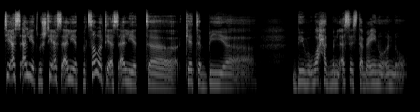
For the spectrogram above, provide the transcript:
T.S. Eliot مش T.S. Eliot بتصور T.S. Eliot آه كاتب ب آه بواحد من ال essays تبعينه إنه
